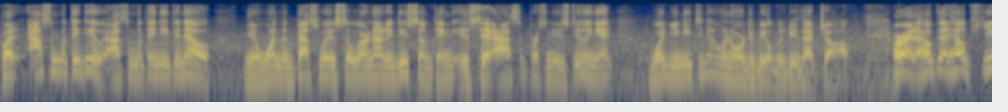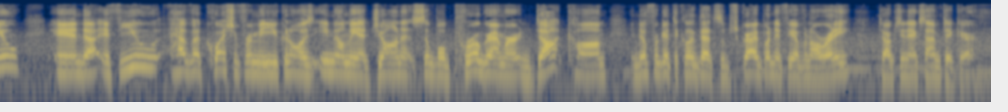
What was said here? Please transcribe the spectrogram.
But ask them what they do. Ask them what they need to know. You know one of the best ways to learn how to do something is to ask the person who's doing it what you need to know in order to be able to do that job. All right i hope that helps you. And uh, if you have a question for me you can always email me at john at simpleprogrammer.com and don't forget to click that subscribe button if you haven't already. Talk to you next time. Take care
